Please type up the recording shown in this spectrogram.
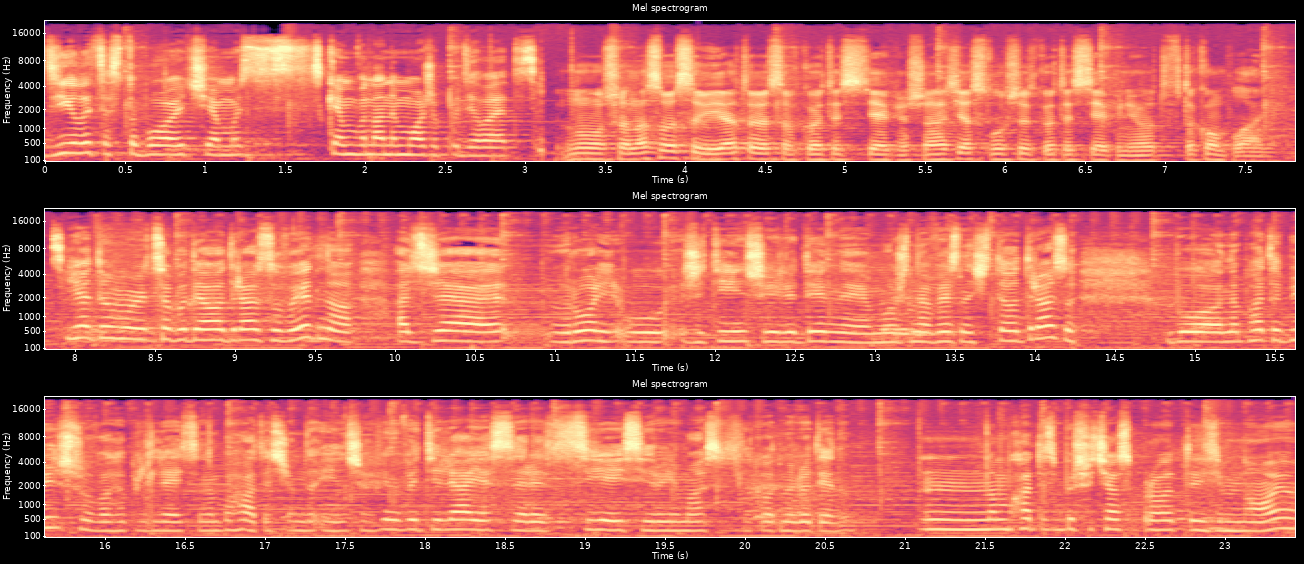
ділиться з тобою чимось, з ким вона не може поділитися. Ну, что она с тобой советуется в какой-то степени, что она тебя слушает в какой-то степени, вот в таком плане. Я думаю, це буде одразу видно, адже роль у житті іншої людини можна визначити одразу, бо набагато більше уваги приділяється набагато, чим до інших. Він виділяє серед цієї сірої маси тільки одну людину. М, Намагатись більше часу проводити зі мною.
